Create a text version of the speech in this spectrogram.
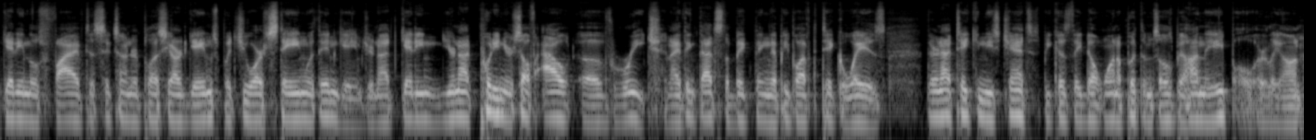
getting those five to six hundred plus yard games, but you are staying within games. You're not getting, you're not putting yourself out of reach. And I think that's the big thing that people have to take away is they're not taking these chances because they don't want to put themselves behind the eight ball early on.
